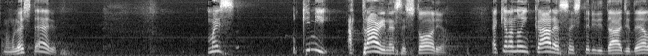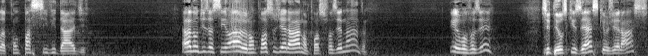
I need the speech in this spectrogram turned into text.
É uma mulher estéril. Mas o que me atrai nessa história é que ela não encara essa esterilidade dela com passividade. Ela não diz assim: ah, eu não posso gerar, não posso fazer nada. O que eu vou fazer? Se Deus quisesse que eu gerasse,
